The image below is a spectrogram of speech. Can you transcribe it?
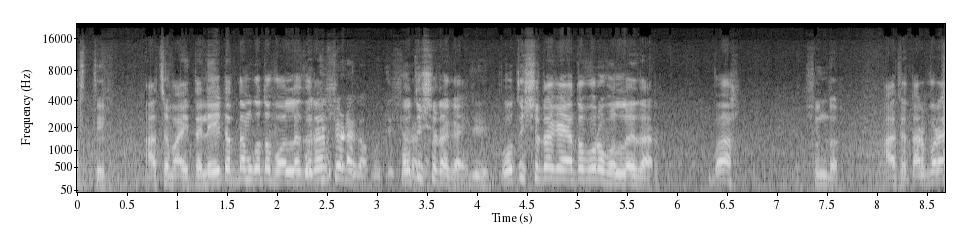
অস্থির। আচ্ছা ভাই তাহলে এইটার দাম কত বল লেজারের পঁচিশশো টাকা পঁচিশশো টাকায়? পঁচিশশো টাকায় এত বড় বল লেজার? বাহ সুন্দর। আচ্ছা তারপরে?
